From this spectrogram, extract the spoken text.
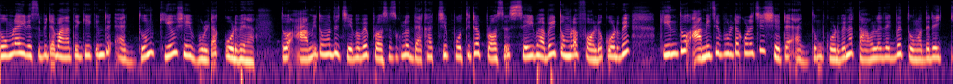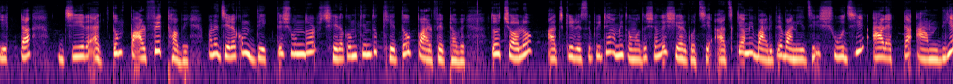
তোমরা এই রেসিপিটা বানাতে গিয়ে কিন্তু একদম কেউ সেই ভুলটা করবে না। তো আমি তোমাদের যেভাবে প্রসেসগুলো দেখাচ্ছি, প্রতিটা প্রসেস সেইভাবেই তোমরা ফলো করবে। কিন্তু আমি যে ভুলটা করেছি সেটা একদম করবে না। তাহলে দেখবে তোমাদের এই কেকটা যে একদম পারফেক্ট হবে। মানে যেরকম দেখতে সুন্দর, সেরকম কিন্তু খেতেও পারফেক্ট হবে। তো চলো আজকের রেসিপিটা আমি তোমাদের সঙ্গে শেয়ার করছি। আজকে আমি বাড়িতে বানিয়েছি সুজি আর একটা আম দিয়ে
